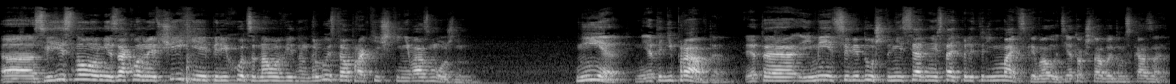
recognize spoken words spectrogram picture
Э, в связи с новыми законами в Чехии переход с одного вида на другой стал практически невозможным. Нет, это неправда. Это имеется в виду, что нельзя не стать предпринимательской, Володь, я только что об этом сказал.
